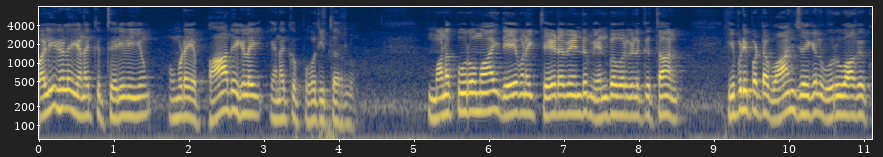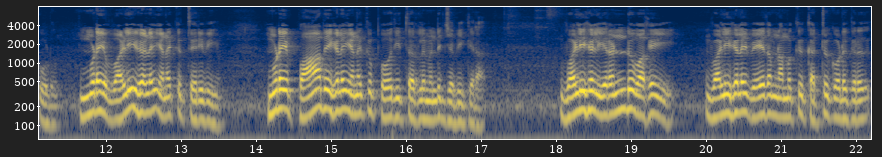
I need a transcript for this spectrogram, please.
வழிகளை எனக்கு தெரிவியும் உம்முடைய பாதைகளை எனக்கு போதித்தருளும். மனப்பூர்வமாய் தேவனை தேட வேண்டும் என்பவர்களுக்குத்தான் இப்படிப்பட்ட வாஞ்சைகள் உருவாகக்கூடும் உம்முடைய வழிகளை எனக்கு தெரிவியும் உம்முடைய பாதைகளை எனக்கு போதித்தருளும் என்று ஜெபிக்கிறார். வழிகள் இரண்டு வகை வழிகளை வேதம் நமக்கு கற்றுக் கொடுக்கிறது.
